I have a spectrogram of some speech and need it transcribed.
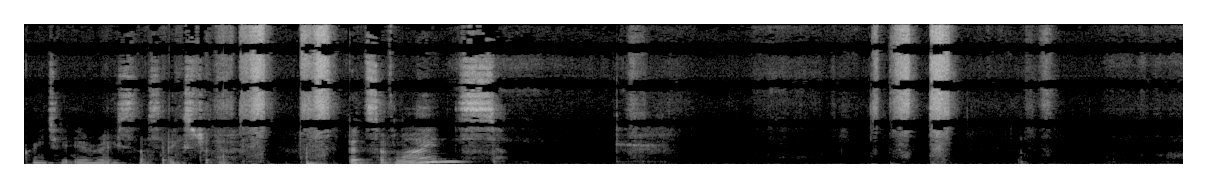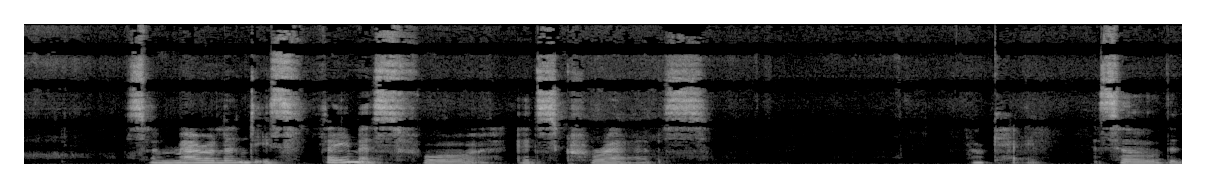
I'm going to erase those extra bits of lines. So Maryland is famous for its crabs. Okay, so the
